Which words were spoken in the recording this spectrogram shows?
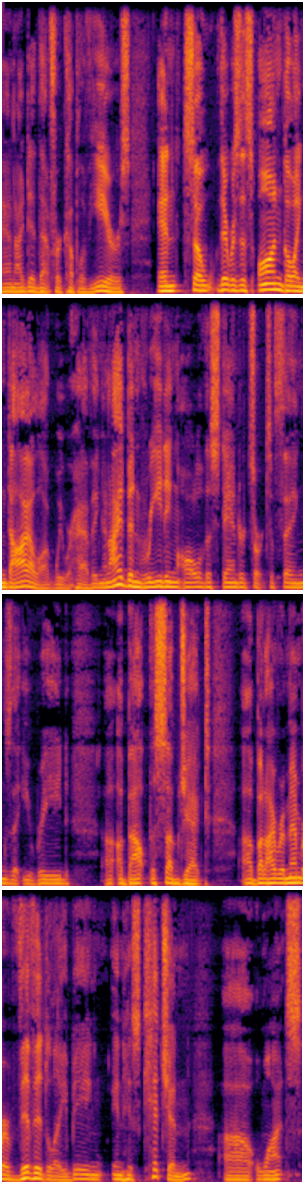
and I did that for a couple of years. And so there was this ongoing dialogue we were having, and I had been reading all of the standard sorts of things that you read uh, about the subject. Uh, but I remember vividly being in his kitchen uh, once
